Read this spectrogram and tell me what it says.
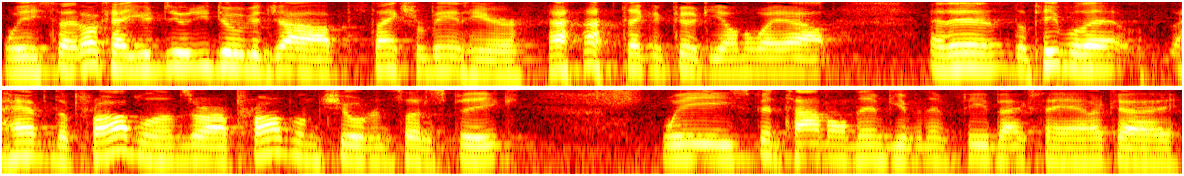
we said, okay, you do you do a good job. Thanks for being here. Take a cookie on the way out. And then the people that have the problems or our problem children, so to speak, we spend time on them, giving them feedback, saying, okay,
